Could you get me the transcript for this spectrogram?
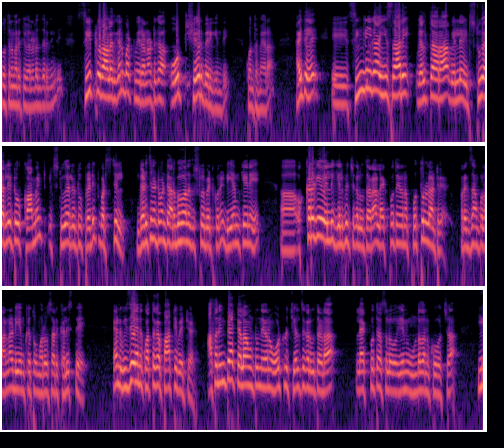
సూచన మేరకు వెళ్ళడం జరిగింది. సీట్లు రాలేదు కానీ బట్ మీరు అన్నట్టుగా ఓట్ షేర్ పెరిగింది కొంతమేర. అయితే సింగిల్గా ఈసారి వెళ్తారా? వెళ్ళే it's too early to comment it's too early to predict but still గడిచినటువంటి అనుభవాలను దృష్టిలో పెట్టుకుని డిఎంకేని ఒక్కరికి వెళ్ళి గెలిపించగలుగుతారా? లేకపోతే ఏమైనా పొత్తులు లాంటివి? ఫర్ ఎగ్జాంపుల్ అన్నా డిఎంకేతో మరోసారి కలిస్తే అండ్ విజయ్ అని కొత్తగా పార్టీ పెట్టాడు. అతని ఇంపాక్ట్ ఎలా ఉంటుంది? ఏమైనా ఓట్లు చీల్చగలుగుతాడా? లేకపోతే అసలు ఏమి ఉండదనుకోవచ్చా? ఈ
